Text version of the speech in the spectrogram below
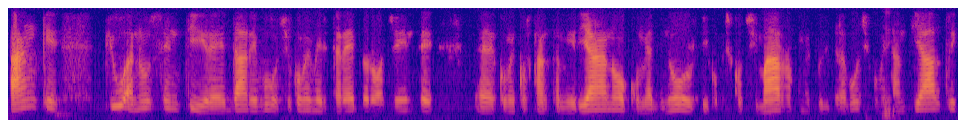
anche più a non sentire dare voce come meriterebbero a gente eh, come Costanza Miriano, come Adinolfi, come Scoccimarro, come quelli della voce, come sì. tanti altri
